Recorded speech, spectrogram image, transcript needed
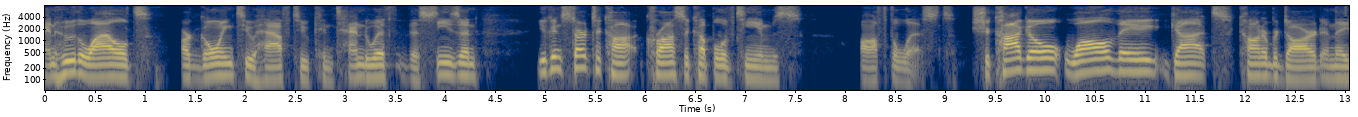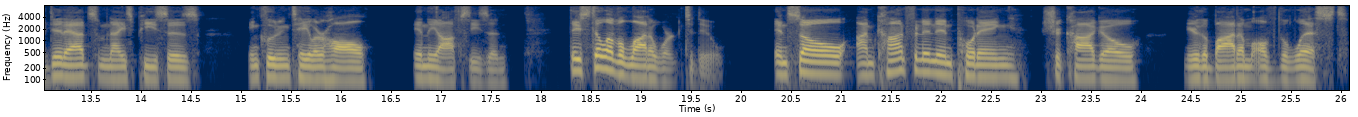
and who the Wilds are going to have to contend with this season, you can start to cross a couple of teams off the list. Chicago, while they got Connor Bedard and they did add some nice pieces, including Taylor Hall in the offseason, they still have a lot of work to do. And so I'm confident in putting Chicago near the bottom of the list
